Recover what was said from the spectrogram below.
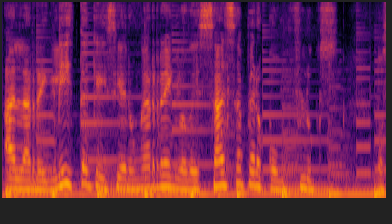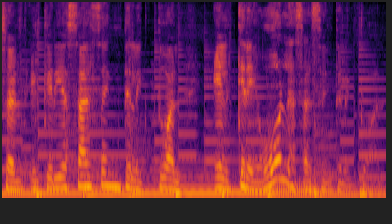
al arreglista que hiciera un arreglo de salsa pero con flux. O sea, él quería salsa intelectual. Él creó la salsa intelectual.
